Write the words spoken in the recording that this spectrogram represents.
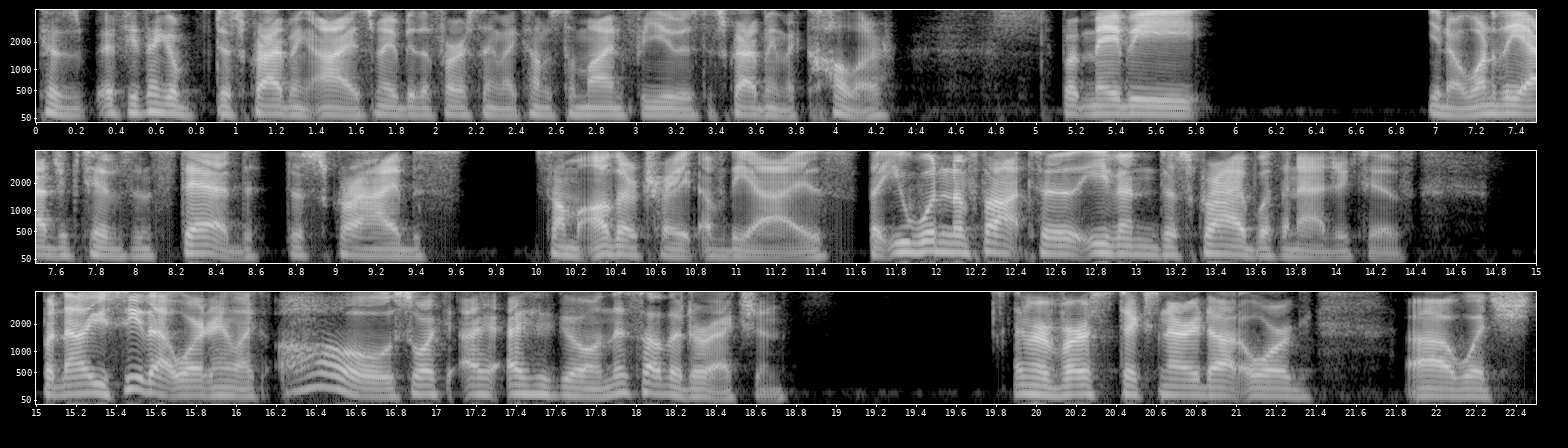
because if you think of describing eyes, maybe the first thing that comes to mind for you is describing the color but maybe you know one of the adjectives instead describes some other trait of the eyes that you wouldn't have thought to even describe with an adjective but now you see that word and you're like oh so i, I, I could go in this other direction and reversedictionary.org uh, which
